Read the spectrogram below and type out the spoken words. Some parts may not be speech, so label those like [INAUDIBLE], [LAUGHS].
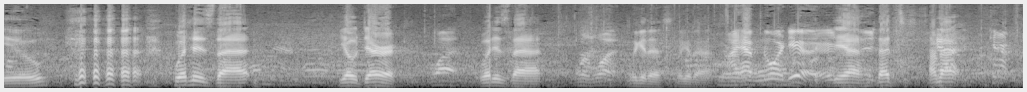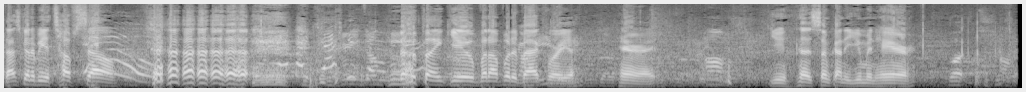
Ew. [LAUGHS] what is that? Yo, Derek, What? what is that? What? What? Look at this. Look at that. I have no idea. It- Yeah, it- that's. I'm not. That's gonna be a tough sell. [LAUGHS] No, thank you, but I'll put it back for you. All right. Um, You has some kind of human hair. What?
